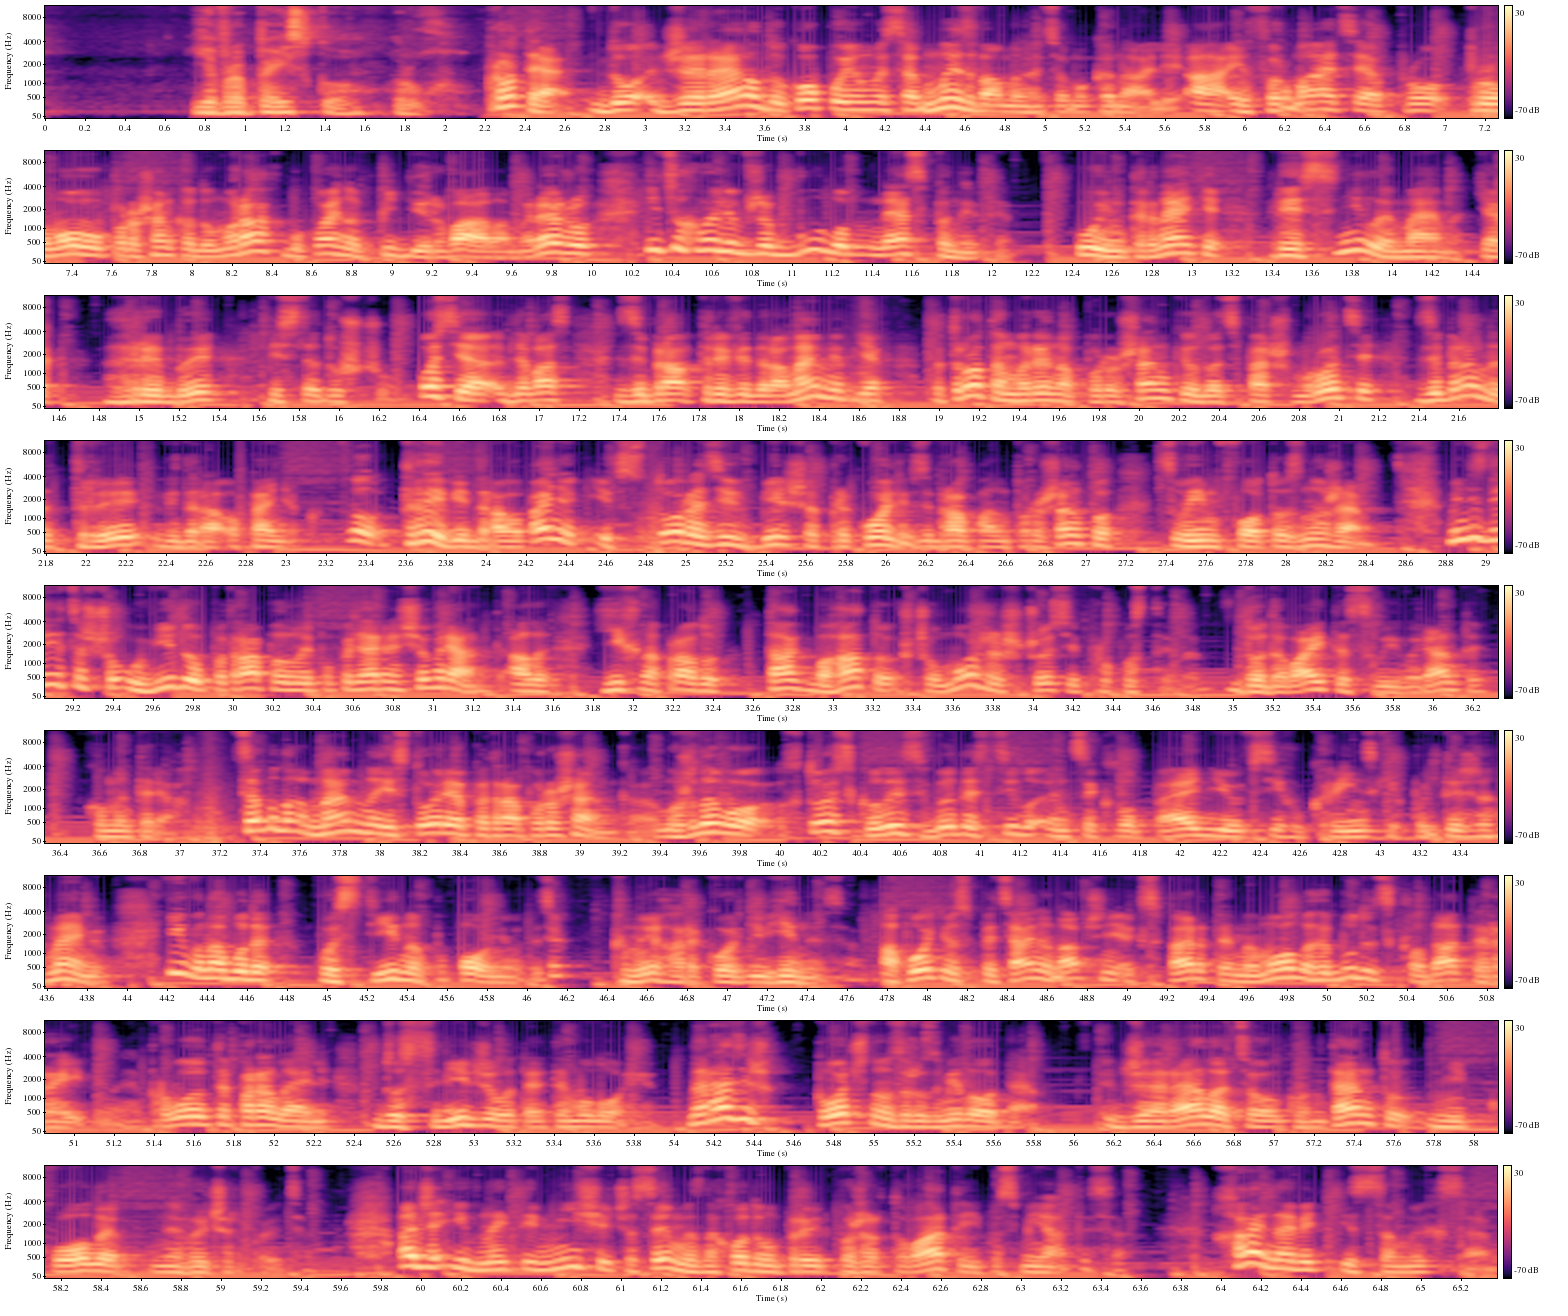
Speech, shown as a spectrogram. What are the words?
європейського руху. Проте до джерел докопуємося ми з вами на цьому каналі. А інформація про промову Порошенка до Мурах буквально підірвала мережу, і цю хвилю вже було не спинити. У інтернеті рясніли меми, як гриби після дощу. Ось я для вас зібрав три відра мемів, як Петро та Марина Порошенки у 21-му році зібрали три відра опеньок. Ну, три відра опеньок і в 100 разів більше приколів зібрав пан Порошенко своїм фото з ножем. Мені здається, що у відео потрапили найпопулярніші варіанти, але їх направду так багато, що може щось і пропустили. Додавайте свої варіанти в коментарях. Це була мемна історія Петра Порошенка. Можливо, хтось колись видасть цілу енциклопедію всіх українських політичних мемів, і вона буде постійно поповнюватися, книга рекордів Гіннеса. А потім спеціально навчені експерти, мемологи будуть складати рейтинги, проводити паралелі, досліджувати етимологію. Наразі ж точно зрозуміло одне. Джерела цього контенту ніколи не вичерпуються. Адже і в найтемніші часи ми знаходимо привід пожартувати і посміятися. Хай навіть із самих себе.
